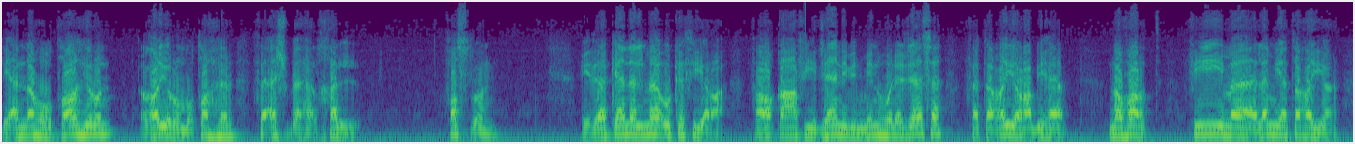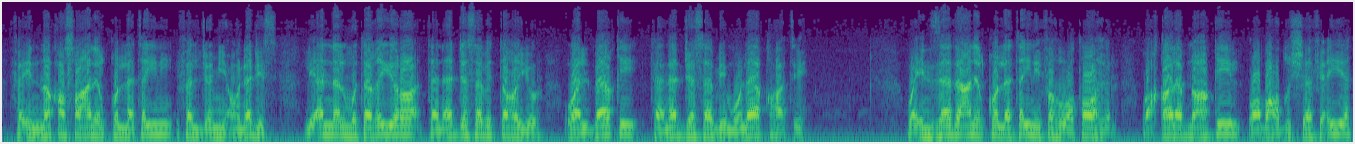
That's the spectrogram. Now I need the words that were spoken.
لأنه طاهر غير مطهر فأشبه الخل. فصل. إذا كان الماء كثيرا فوقع في جانب منه نجاسة فتغير بها. نظرت فيما لم يتغير فإن نقص عن القلتين فالجميع نجس لأن المتغير تنجس بالتغير والباقي تنجس بملاقاته. وإن زاد عن القلتين فهو طاهر. وقال ابن عقيل وبعض الشافعية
